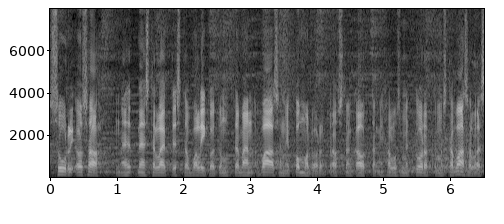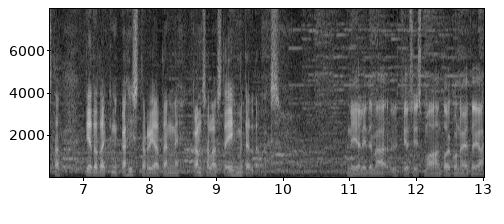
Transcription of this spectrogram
suuri osa näistä laitteista on valikoitunut tämän Vaasan ja Commodoren taustan kautta, niin halusimme tuoda tämmöistä vaasalaista tietotekniikkahistoriaa tänne kansalaisten ihmeteltäväksi. Niin, eli tämä yhtiö siis maahan toi koneita ja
